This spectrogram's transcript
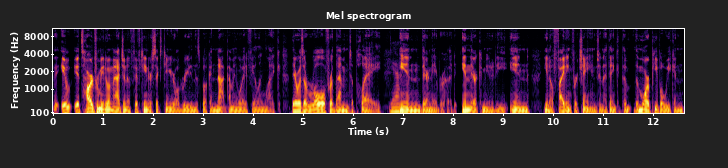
it, it's hard for me to imagine a 15 or 16 year old reading this book and not coming away feeling like there was a role for them to play yeah. in their neighborhood, in their community, in you know fighting for change. And I think the the more people we can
